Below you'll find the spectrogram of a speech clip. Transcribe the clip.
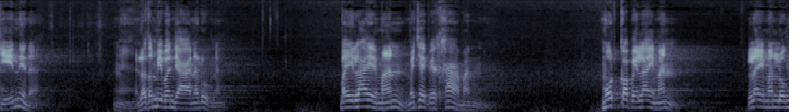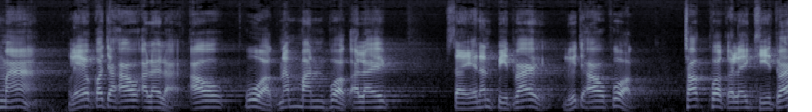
ศีลนี่นะเนี่ยเราต้องมีปัญญานะลูกนะไปไล่มัน ไม่ใช่ไปฆ่ามัน มดก็ไปไล่มัน ไล่มันลงมา แล้วก็จะเอาอะไรล่ะ เอาพวกน้ำมันพวกอะไร ใส่อันนั้นปิดไว้ หรือจะเอาพวก ช็อกพวกอะไรขีดไว้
